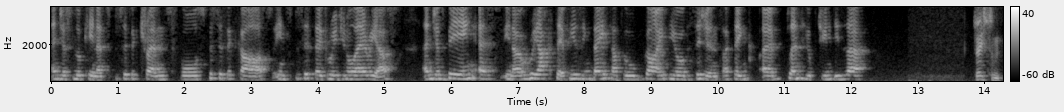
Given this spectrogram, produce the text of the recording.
and just looking at specific trends for specific cars in specific regional areas and just being as you know reactive using data to guide your decisions i think uh, plenty of opportunities there. Jason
